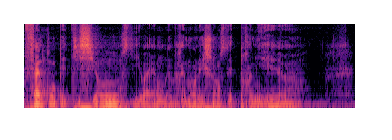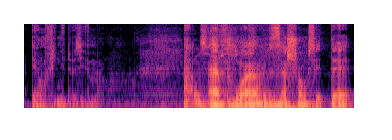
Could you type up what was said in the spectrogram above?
fin de compétition, on se dit, ouais, on a vraiment les chances d'être premier. Euh, et on finit deuxième. À oh, un point, sachant que c'était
